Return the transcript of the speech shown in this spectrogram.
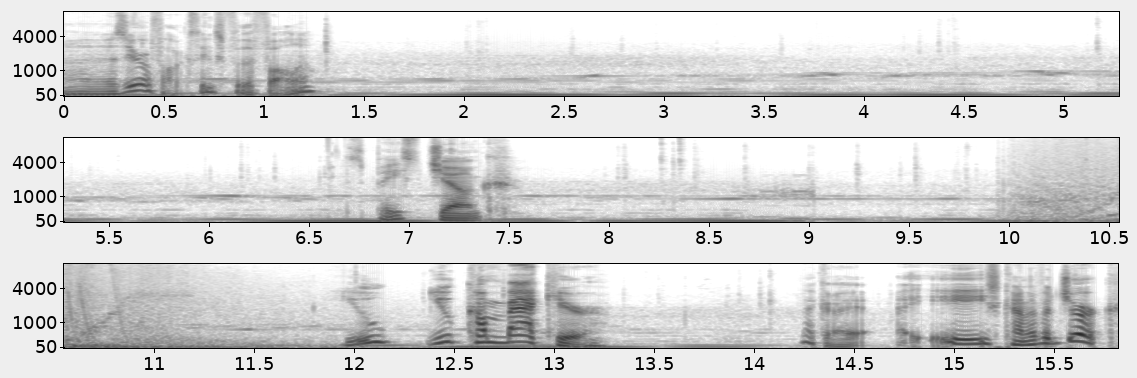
Uh, Zero Fox, thanks for the follow. Space junk. You you come back here. That guy, he's kind of a jerk.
